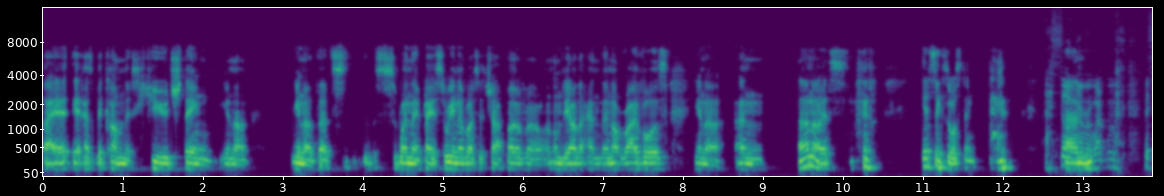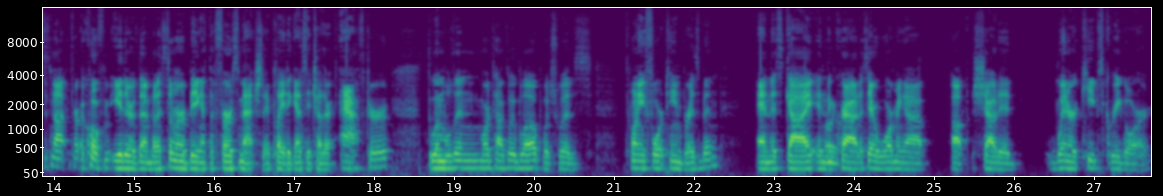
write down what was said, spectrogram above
that it, it has become this huge thing, you know. You know that's when they play Serena versus Sharapova. On, on the other hand, they're not rivals, you know. And I don't know, it's it's exhausting. I still um, remember when, this is not a quote from either of them, but I still remember being at the first match they played against each other after the Wimbledon Mouratoglou blow up, which was 2014 Brisbane. and this guy in the crowd as they were warming up up shouted, "Winner keeps Grigor,"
